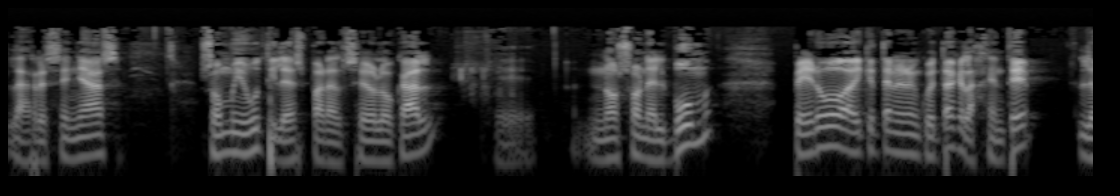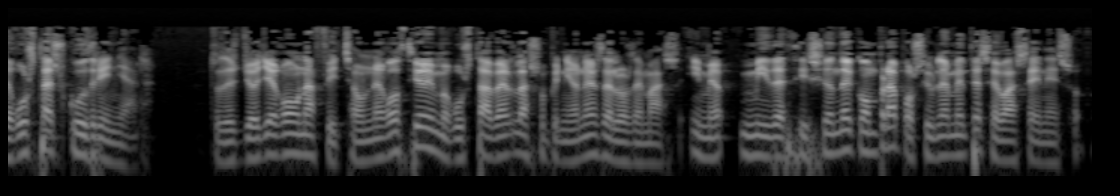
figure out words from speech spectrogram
las reseñas son muy útiles para el SEO local, eh, no son el boom, pero hay que tener en cuenta que la gente le gusta escudriñar. Entonces yo llego a una ficha, a un negocio y me gusta ver las opiniones de los demás. Y me, mi decisión de compra posiblemente se base en eso.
